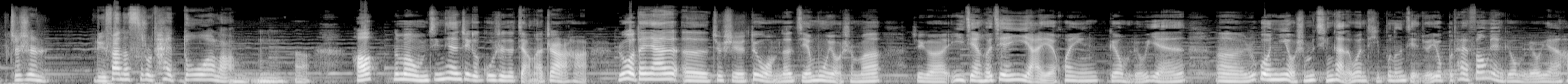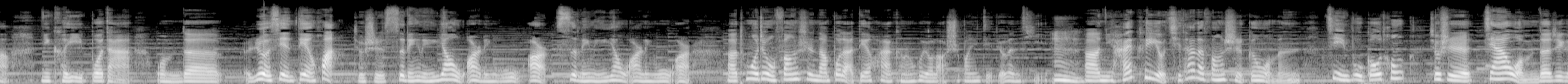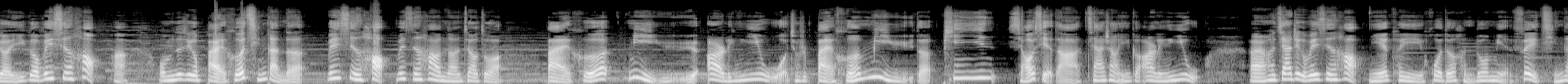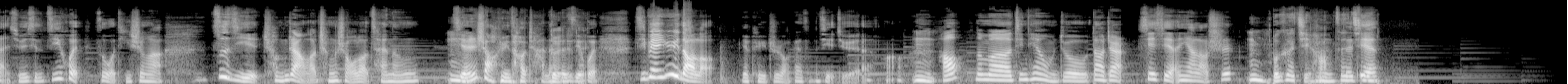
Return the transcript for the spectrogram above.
真是屡犯的次数太多了。嗯嗯啊，好，那么我们今天这个故事就讲到这儿哈。如果大家呃就是对我们的节目有什么这个意见和建议啊，也欢迎给我们留言。呃，如果你有什么情感的问题不能解决，又不太方便给我们留言哈，你可以拨打我们的热线电话，就是四零零幺五二零五五二四零零幺五二零五五二。呃，通过这种方式呢，拨打电话可能会有老师帮你解决问题。嗯啊、你还可以有其他的方式跟我们进一步沟通，就是加我们的这个一个微信号啊，我们的这个百合情感的微信号，微信号呢叫做百合密语二零一五，就是百合密语的拼音小写的啊，加上一个二零一五。啊，然后加这个微信号，你也可以获得很多免费情感学习的机会，自我提升啊，自己成长了、成熟了，才能减少遇到渣男的机会。即便遇到了，也可以知道该怎么解决啊。嗯好，那么今天我们就到这儿，谢谢恩雅老师，嗯，不客气，好，嗯再见见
